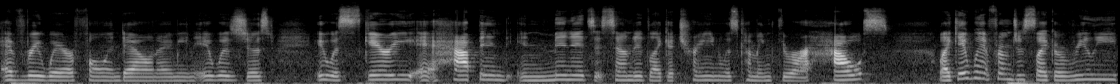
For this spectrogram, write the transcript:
everywhere falling down. I mean, it was just it was scary. It happened in minutes. It sounded like a train was coming through our house. Like it went from just like a really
